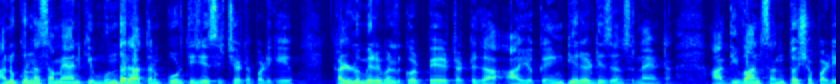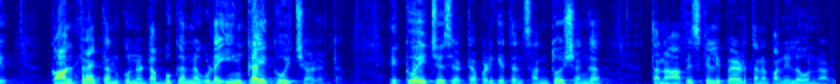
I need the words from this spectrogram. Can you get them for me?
అనుకున్న సమయానికి ముందర అతను పూర్తి చేసి ఇచ్చేటప్పటికి కళ్ళు మిరమిలు కొట్టేటట్టుగా ఆ యొక్క ఇంటీరియర్ డిజైన్స్ ఉన్నాయంట. ఆ దివాన్ సంతోషపడి కాంట్రాక్ట్ అనుకున్న డబ్బు కన్నా కూడా ఇంకా ఎక్కువ ఇచ్చాడంట. ఎక్కువ ఇచ్చేసేటప్పటికి తను సంతోషంగా తన ఆఫీస్కి వెళ్ళిపోయాడు తన పనిలో ఉన్నాడు.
